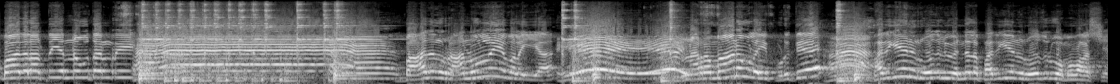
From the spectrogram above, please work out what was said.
భర్తలకు బాధలు అత్తయ్యన్నవు తండ్రి బాధలు రానుల్లో ఇవ్వలయ్యా నరమానవులై పుడితే పదిహేను రోజులు వెన్నెల పదిహేను రోజులు అమావాస్య.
